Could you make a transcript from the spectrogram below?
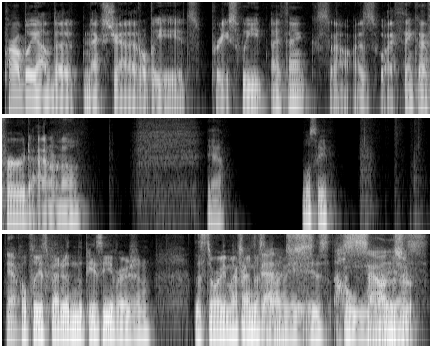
probably on the next gen it'll be it's pretty sweet. I think so. As I think I've heard. I don't know. Yeah, we'll see. Yeah. Hopefully, it's better than the PC version. The story my friend was telling me is hilarious. sounds-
